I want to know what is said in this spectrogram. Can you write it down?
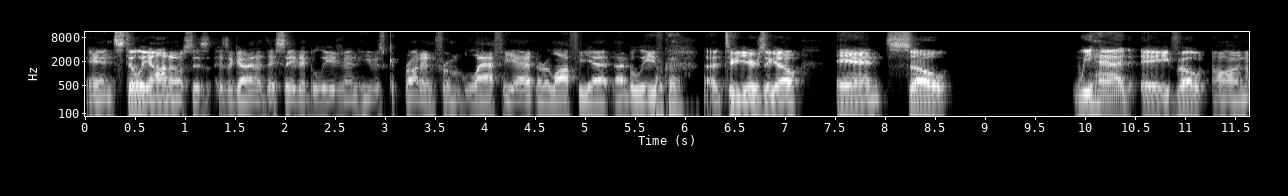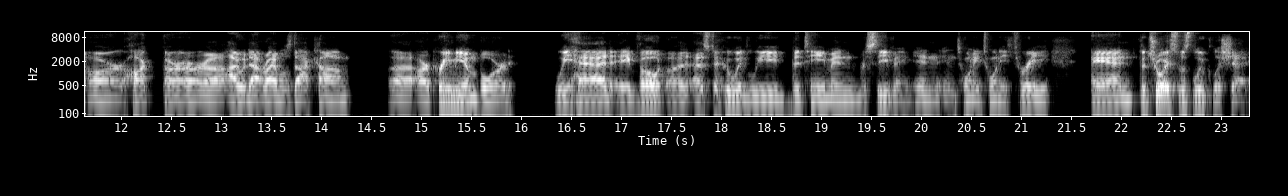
and Stilianos is, is a guy that they say they believe in. He was brought in from Lafayette or Lafayette, I believe, okay. uh, two years ago, and so we had a vote on our Hawk, our, our uh, Iowa.rivals.com, uh, our premium board. We had a vote uh, as to who would lead the team in receiving in in 2023, and the choice was Luke Lachey.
